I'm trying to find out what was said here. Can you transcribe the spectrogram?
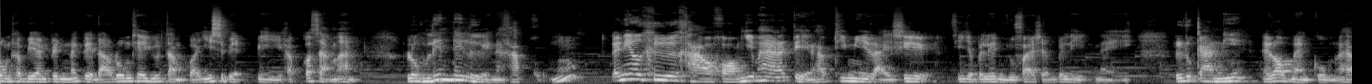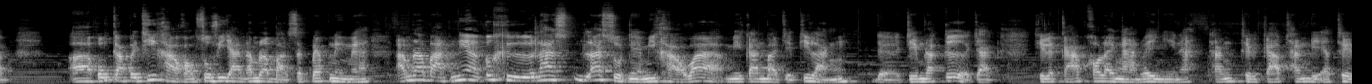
ลงทะเบียนเป็นนักเตะดาวรุ่งที่อายุต่ำกว่า 21 ปีครับก็สามารถลงเล่นได้เลยนะครับ ผมและนี่ก็คือข่าวของ 25 นักเตะครับที่มีรายชื่อที่จะไปเล่นยูฟ่าแชมเปี้ยนลีกในฤดูกาลนี้ในรอบแบ่งกลุ่มนะครับ ผมกลับไปที่ข่าวของโซฟิยานอัมราบัตสักแป๊บหนึ่งนะอัมราบัตเนี่ยก็คือล่าล่าสุดเนี่ยมีข่าวว่ามีการบาดเจ็บที่หลังเดอะเจมส์ดักเกอร์จากเทเลกราฟเขารายงานไว้อย่างนี้นะ ทั้งเทเลกราฟทั้งเดอะแอตเล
